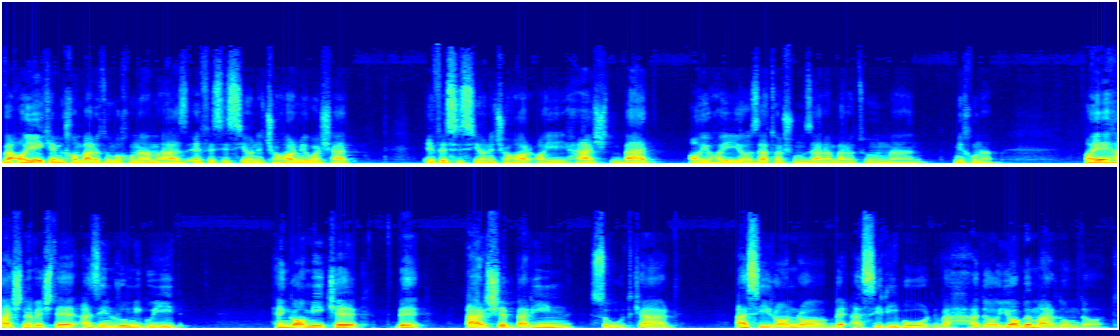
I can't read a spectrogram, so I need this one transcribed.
و آیه‌ای که می‌خوام براتون بخونم از افسیسیان چهار می باشد افسیسیان چهار آیه 8 بعد آیه های 11 تا 16 هم براتون من می‌خونم. آیه 8 نوشته از این رو می‌گویید هنگامی که به عرش برین صعود کرد اسیران را به اسیری برد و هدایا به مردم داد.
